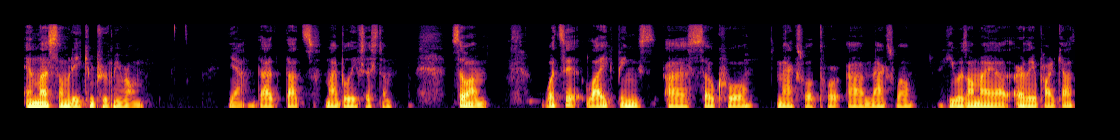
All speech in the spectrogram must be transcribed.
unless somebody can prove me wrong. Yeah, that that's my belief system. So um, what's it like being uh so cool, Maxwell? Uh, Maxwell. He was on my uh, earlier podcast.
